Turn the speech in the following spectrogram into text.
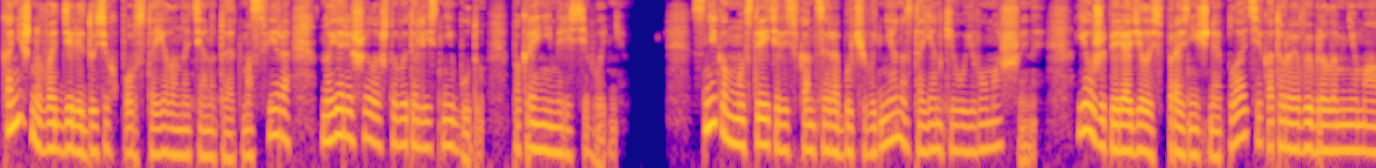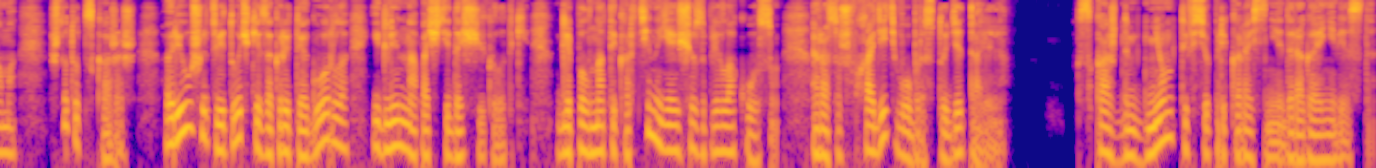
Конечно, в отделе до сих пор стояла натянутая атмосфера, но я решила, что в это лезть не буду, по крайней мере, сегодня. С Ником мы встретились в конце рабочего дня на стоянке у его машины. Я уже переоделась в праздничное платье, которое выбрала мне мама. Что тут скажешь? Рюши, цветочки, закрытое горло и длина почти до щиколотки. Для полноты картины я еще заплела косу, раз уж входить в образ, то детально. С каждым днем ты все прекраснее, дорогая невеста.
